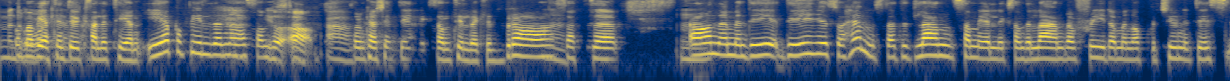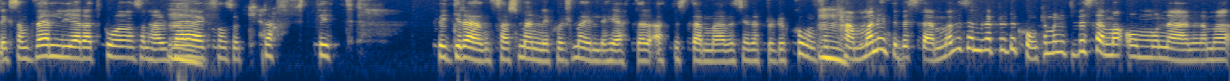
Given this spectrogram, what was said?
men och man vet inte hur kvaliteten är på pillerna. Som då, ja, ja. Så de kanske inte är liksom tillräckligt bra. Nej. Så att, eh, Mm. Ja, nej, men det, det är ju så hemskt att ett land som är liksom the land of freedom and opportunities liksom väljer att gå en sån här mm. väg som så kraftigt begränsar människors möjligheter att bestämma över sin reproduktion. För mm. kan man inte bestämma över sin reproduktion, kan man inte bestämma om och när, när man,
